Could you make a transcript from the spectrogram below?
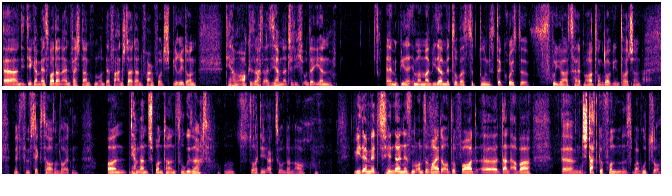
äh, die DKMS war dann einverstanden und der Veranstalter in Frankfurt, Spiridon, die haben auch gesagt, also sie haben natürlich unter ihren äh, Mitgliedern immer mal wieder mit sowas zu tun. Das ist der größte Frühjahrshalbmarathon, glaube ich, in Deutschland mit 5.000, 6.000 Leuten. Und die haben dann spontan zugesagt und so hat die Aktion dann auch wieder mit Hindernissen und so weiter und so fort äh, dann aber ähm, stattgefunden. Es war gut so.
